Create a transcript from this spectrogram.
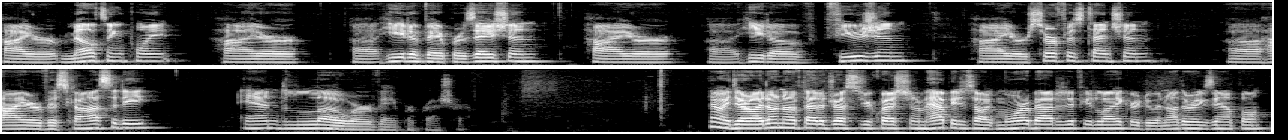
higher melting point, higher uh, heat of vaporization, higher uh, heat of fusion, higher surface tension, uh, higher viscosity, and lower vapor pressure. Anyway, Daryl, I don't know if that addresses your question. I'm happy to talk more about it if you'd like or do another example.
